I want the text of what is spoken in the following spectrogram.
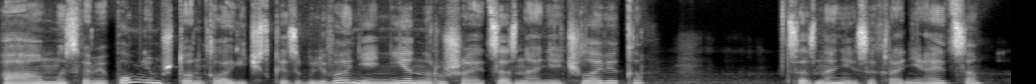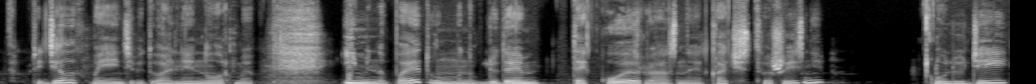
А мы с вами помним, что онкологическое заболевание не нарушает сознание человека. Сознание сохраняется в пределах моей индивидуальной нормы. Именно поэтому мы наблюдаем такое разное качество жизни у людей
